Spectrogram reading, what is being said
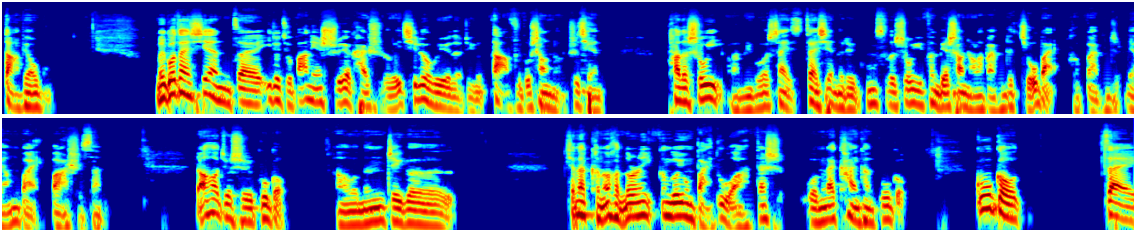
大标股。美国在线在一九九八年十月开始为期六个月的这个大幅度上涨之前，它的收益啊，美国在在线的这个公司的收益分别上涨了百分之九百和百分之两百八十三。然后就是 Google 啊，我们这个现在可能很多人更多用百度啊，但是我们来看一看 Google，Google 在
